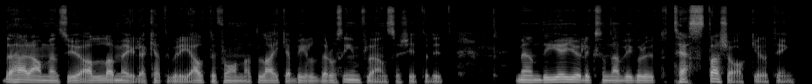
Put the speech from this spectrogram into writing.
det här används ju i alla möjliga kategorier, alltifrån att lajka bilder hos influencers hit och dit. Men det är ju liksom när vi går ut och testar saker och ting.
